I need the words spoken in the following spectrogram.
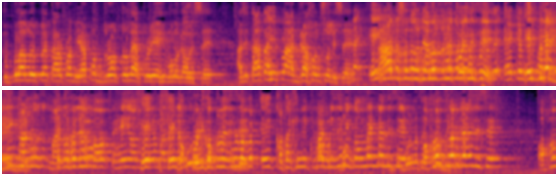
টোপোলা লৈ পেলাই তাৰ পৰা নিৰাপদ দূৰত্বলৈ আঁতৰি আহিব লগা হৈছে আজি তাত আহি পেলাই আগ্ৰাসন চলিছে সুৰক্ষা দিছে? পৰিঘটনাটোৰ লগত? এই কথাখিনি বিজেপি গভৰ্ণমেণ্টে অসম? চৰকাৰে দিছে অসম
